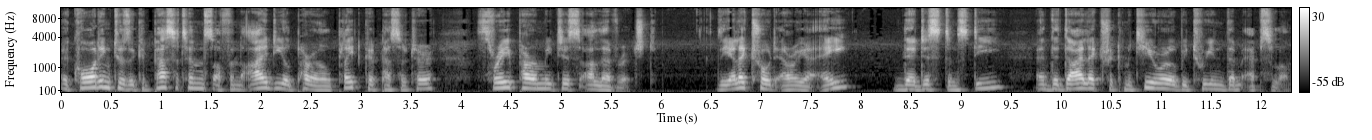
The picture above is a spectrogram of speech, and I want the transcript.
According to the capacitance of an ideal parallel plate capacitor, three parameters are leveraged the electrode area A, their distance d, and the dielectric material between them epsilon.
